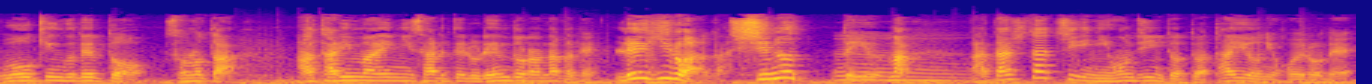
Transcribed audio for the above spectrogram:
ウォーキングデッド」その他当たり前にされてる連ドラの中でレギュラーが死ぬっていう、うん。まあ私たち日本人にとっては「太陽にほえろ!」で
